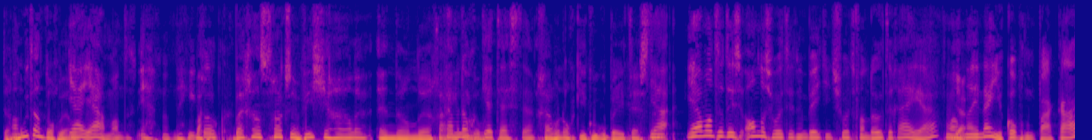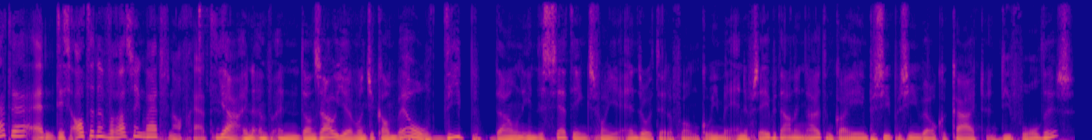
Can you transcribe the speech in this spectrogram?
Dat Want- moet dan toch wel? Ja, ja, want ja, dat denk ik goed, ook. wij gaan straks een visje halen en dan ga Gaan we nog een keer testen. gaan we nog een keer Google Pay testen. Ja, ja, want het is, anders wordt het een beetje een soort van loterij, hè? Want Ja. nee, nee, je koppelt een paar kaarten en het is altijd een verrassing waar het vanaf gaat. Ja, en, en, en dan zou je, want je kan wel deep down in de settings van je Android-telefoon, kom je met NFC-betaling uit. Dan kan je in principe zien welke kaart een default is.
